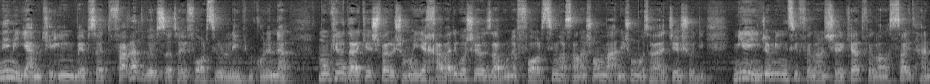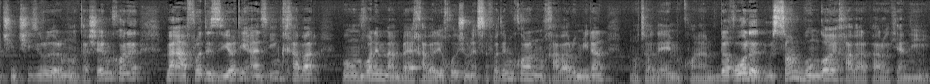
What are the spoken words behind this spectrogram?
نمیگم که این وبسایت فقط وبسایت های فارسی رو لینک می‌کنه نه. ممکنه در کشور شما یه خبری باشه به زبون فارسی مثلا شما معنیش رو متوجه شدی. میای اینجا می‌نویسی فلان شرکت فلان سایت همچین چیزی رو داره منتشر می‌کنه و افراد زیادی از این خبر به عنوان منبع خبری خودشون استفاده می‌کنن اون خبر رو میرن مطالعه می‌کنن. به قول دوستان بنگاه خبر پراکنی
